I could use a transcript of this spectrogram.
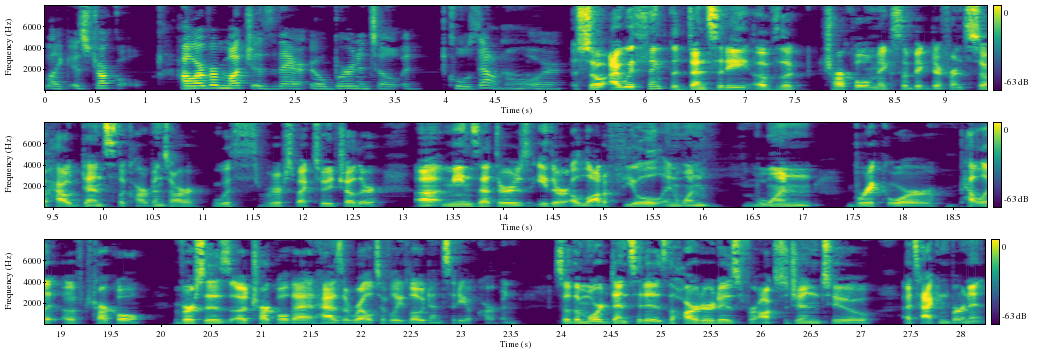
Like it's charcoal. However much is there, it'll burn until it cools down, no? Or So I would think the density of the charcoal makes a big difference. So how dense the carbons are with respect to each other uh, means that there's either a lot of fuel in one one brick or pellet of charcoal versus a charcoal that has a relatively low density of carbon. So the more dense it is, the harder it is for oxygen to attack and burn it.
